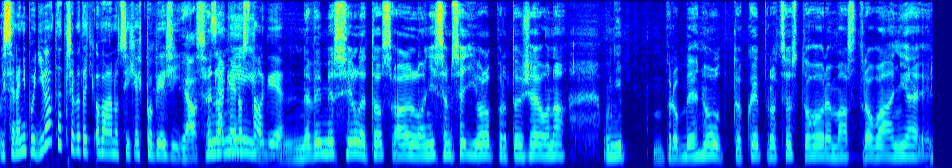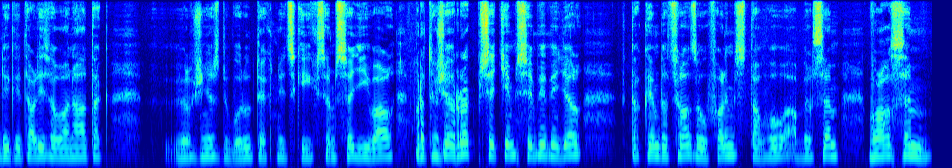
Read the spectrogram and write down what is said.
Vy se na ní podíváte třeba teď o Vánocích, až poběží? Já se na ní, nostalgie? nevím jestli letos, ale loni jsem se díval, protože ona u ní proběhnul takový proces toho remastrování a digitalizovaná, tak vyloženě z důvodů technických jsem se díval, protože rok předtím si mi viděl v takém docela zoufalém stavu a byl jsem, volal jsem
